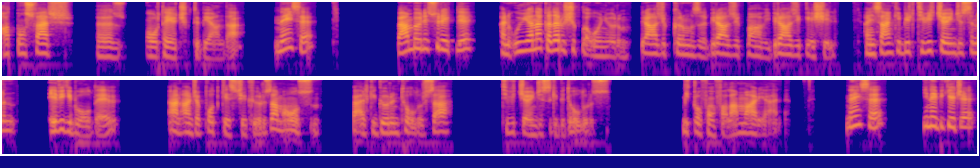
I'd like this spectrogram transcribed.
atmosfer e, ortaya çıktı bir anda. Neyse. Ben böyle sürekli hani uyuyana kadar ışıkla oynuyorum. Birazcık kırmızı, birazcık mavi, birazcık yeşil. Hani sanki bir Twitch yayıncısının evi gibi oldu ev. Yani ancak podcast çekiyoruz ama olsun. Belki görüntü olursa Twitch yayıncısı gibi de oluruz. Mikrofon falan var yani. Neyse yine bir gece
